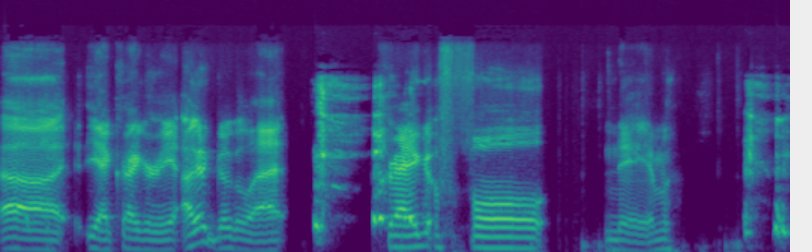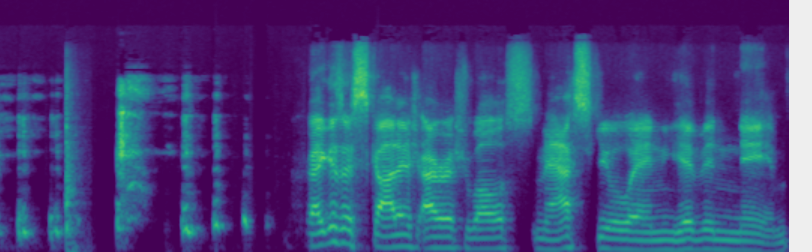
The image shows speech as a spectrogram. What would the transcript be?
Uh, yeah, Gregory. I'm gonna Google that. Craig full name. Craig is a Scottish, Irish, Welsh masculine given name.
